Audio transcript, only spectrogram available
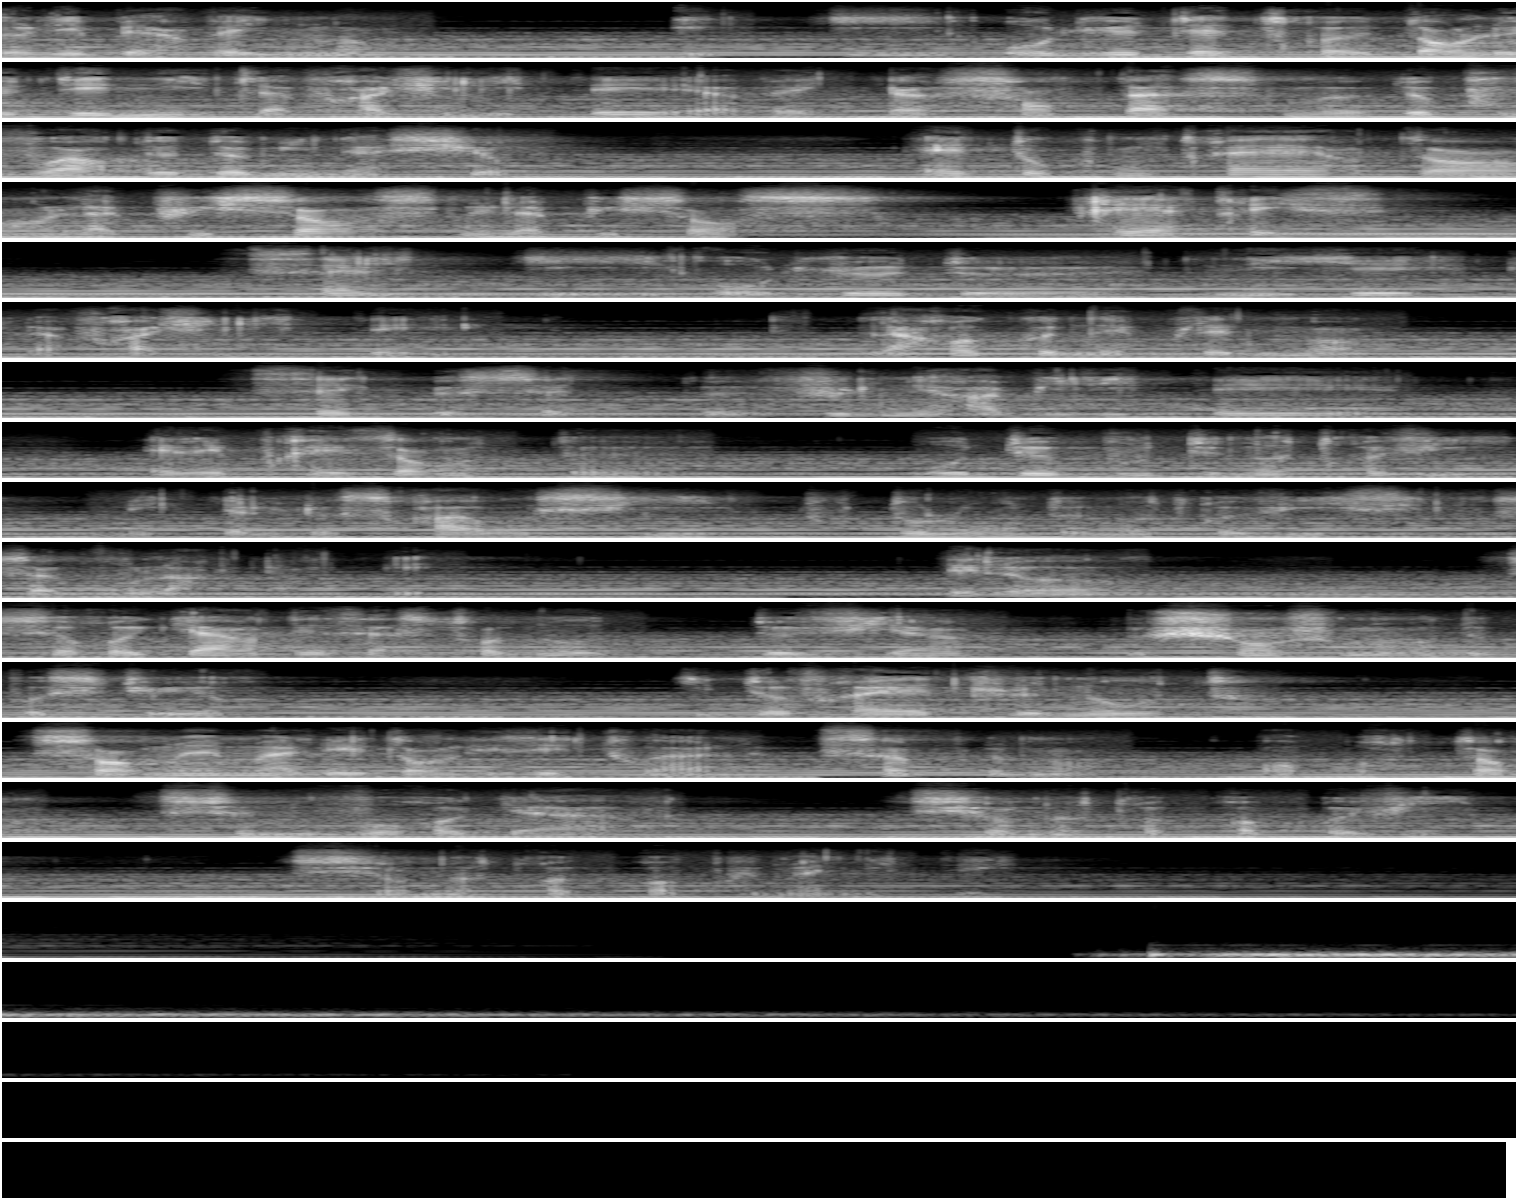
de l'émerveillement et qui, au lieu d'être dans le déni de la fragilité avec un fantasme de pouvoir de domination, est au contraire dans la puissance, mais la puissance créatrice, celle qui, au lieu de nier la fragilité, la reconnaît pleinement, c'est que cette vulnérabilité, elle est présente aux deux bouts de notre vie, mais qu'elle le sera aussi tout au long de notre vie si nous savons la regarder. Dès lors, ce regard des astronautes devient le changement de posture qui devrait être le nôtre sans même aller dans les étoiles, simplement en portant ce nouveau regard sur notre propre vie,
